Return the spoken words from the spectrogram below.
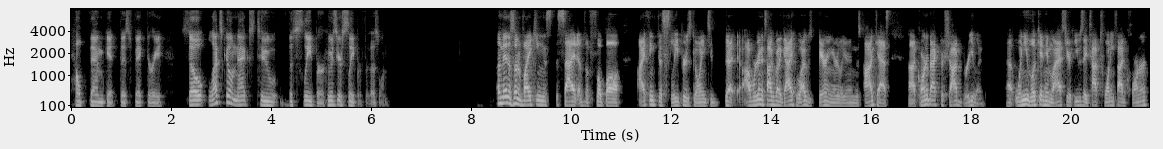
help them get this victory. So let's go next to the sleeper. Who's your sleeper for this one? On Minnesota Vikings side of the football, I think the sleeper is going to. Uh, we're going to talk about a guy who I was bearing earlier in this podcast, uh, cornerback Bashaud Breeland. Uh, when you look at him last year, he was a top 25 corner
